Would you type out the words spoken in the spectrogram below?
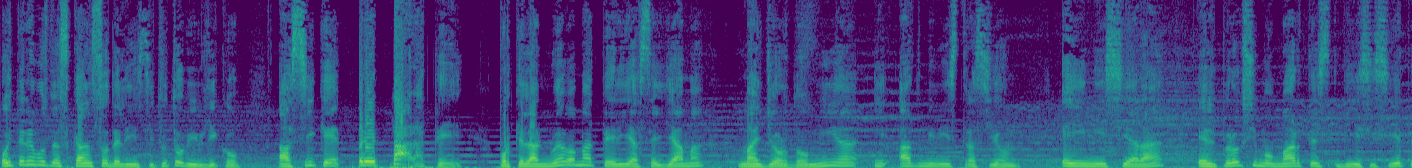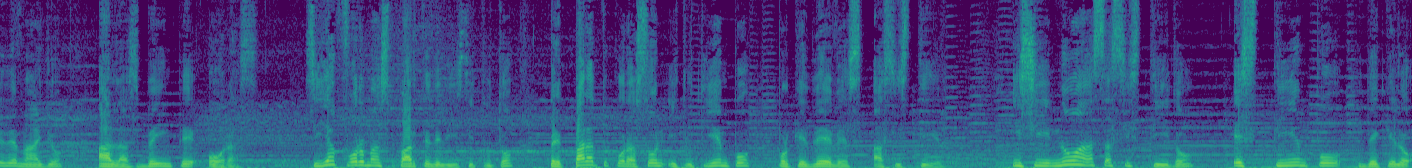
Hoy tenemos descanso del Instituto Bíblico, así que prepárate, porque la nueva materia se llama Mayordomía y Administración e iniciará el próximo martes 17 de mayo a las 20 horas. Si ya formas parte del instituto, prepara tu corazón y tu tiempo porque debes asistir. Y si no has asistido, es tiempo de que lo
